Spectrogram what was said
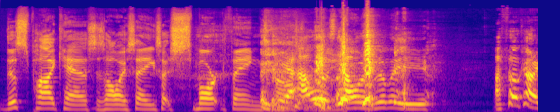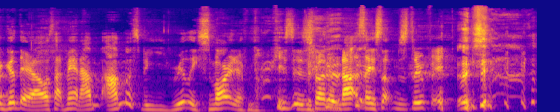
this podcast is always saying such smart things. Yeah, I was I was really I felt kind of good there. I was like, man, I'm, I must be really smart if Marcus is trying to not say something stupid.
